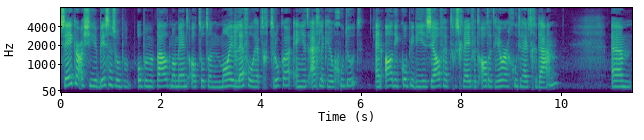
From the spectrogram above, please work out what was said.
Zeker als je je business op, op een bepaald moment al tot een mooi level hebt getrokken en je het eigenlijk heel goed doet. En al die copy die je zelf hebt geschreven het altijd heel erg goed heeft gedaan. Um,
